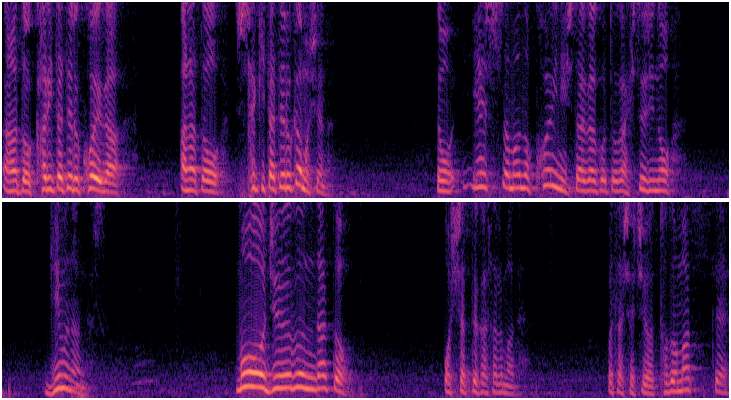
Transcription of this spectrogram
あなたを駆り立てる声があなたをせき立てるかもしれない。でもイエス様の声に従うことが羊の義務なんです。もう十分だとおっしゃってくださるまで私たちはとどまって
